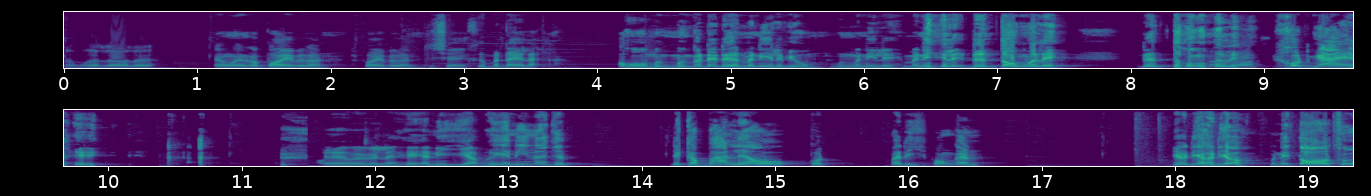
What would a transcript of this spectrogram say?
น้ำเงินแล้วเลยน้ำเงินก็ปล่อยไปก่อน ปล่อยไปก่อนเฉยๆขึ้นบันไดละโอ้โหมึงมึงก็ได้เดินมานี่เลยพี่อุ้มมึงมานี่เลยมานี่เลย เดินตรงมาเลย เดินตรงมาเลยเหรอโคตรง่ายเลย เออไม่เป็นไรเฮ้ยอันนี้เหยียบเฮ้ยอันนี้น่าจะได้กลับบ้านแล้วกดมาดิพร้อมกัน เดี๋ยวเดี๋ยวเดี๋ยวมันนี่ต่อสู้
